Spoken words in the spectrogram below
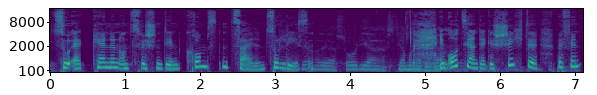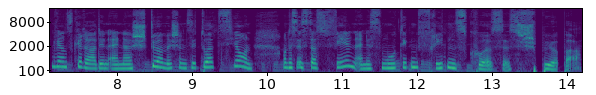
zu erkennen und zwischen den krummsten Zeilen zu lesen. Im Ozean der Geschichte befinden wir uns gerade in einer stürmischen Situation und es ist das Fehlen eines mutigen Friedenskurses spürbar.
